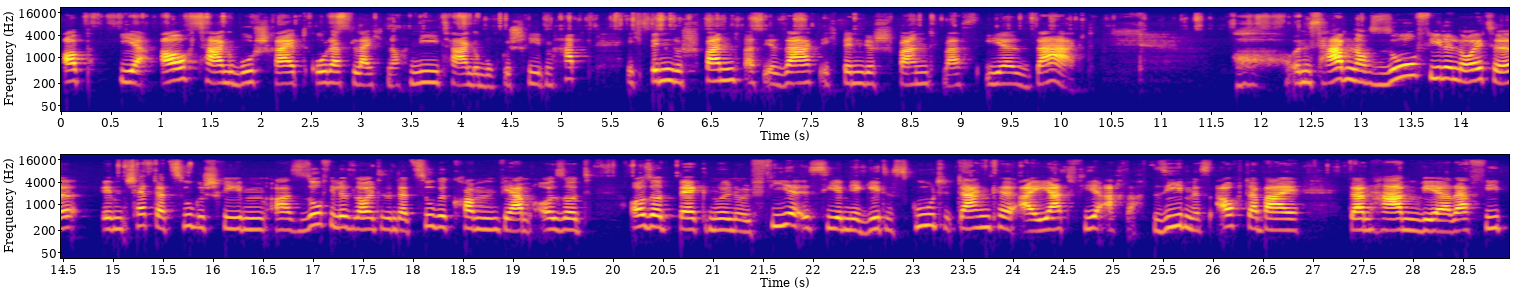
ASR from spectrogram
ob ihr auch Tagebuch schreibt oder vielleicht noch nie Tagebuch geschrieben habt. Ich bin gespannt, was ihr sagt. Ich bin gespannt, was ihr sagt. Oh, und es haben noch so viele Leute im Chat dazu geschrieben. Oh, so viele Leute sind dazugekommen. Wir haben Osot, Ozotbeck 004 ist hier, mir geht es gut, danke. Ayat 4887 ist auch dabei. Dann haben wir Rafi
